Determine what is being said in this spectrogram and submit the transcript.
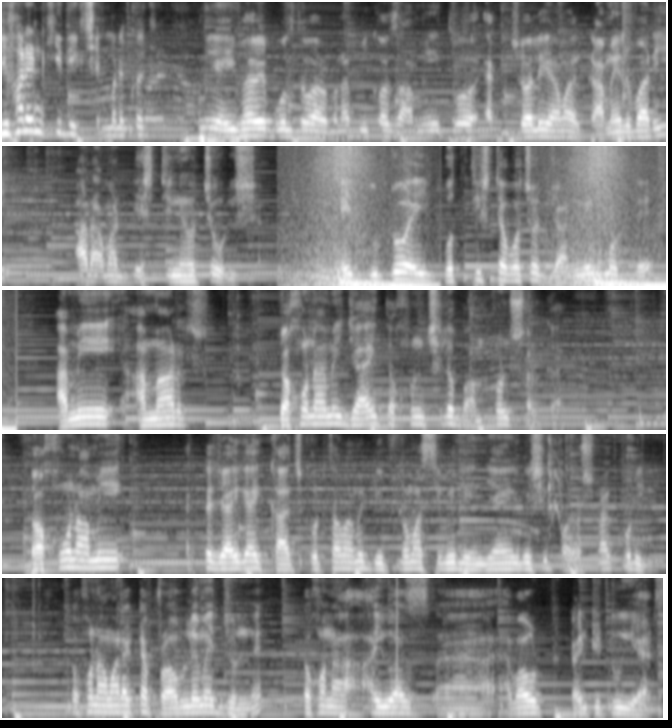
ডিফারেন্ট কি দেখছেন? মানে আমি এইভাবে বলতে পারব না বিকজ আমি তো অ্যাকচুয়ালি আমার গ্রামের বাড়ি আর আমার ডেস্টিনি হচ্ছে উড়িষ্যা। এই দুটো, এই বত্রিশটা বছর জার্নির মধ্যে আমি, আমার, যখন আমি যাই তখন ছিল বামফ্রন্ট সরকার। তখন আমি একটা জায়গায় কাজ করতাম, আমি ডিপ্লোমা সিভিল ইঞ্জিনিয়ারিং বেশি পড়াশোনা করি তখন আমার একটা প্রবলেমের জন্য, তখন I was about twenty two years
